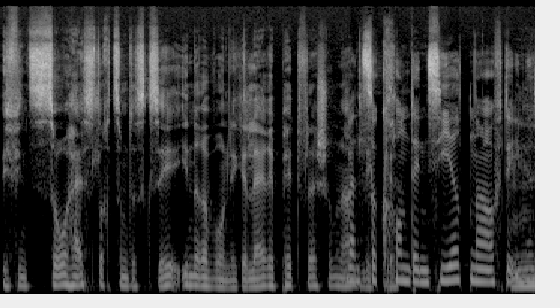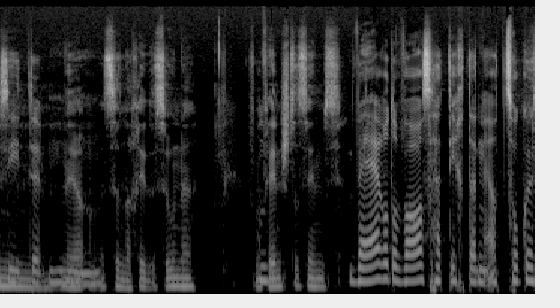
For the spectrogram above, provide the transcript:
Ich finde es so hässlich, um das zu sehen in einer Wohnung. Eine leere PET-Flasche Wenn umeinander es so kondensiert noch auf der Innenseite. Mm, Ja, Mm. also nachher in der Sonne, vom Fenstersims. Wer oder was hat dich dann erzogen,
